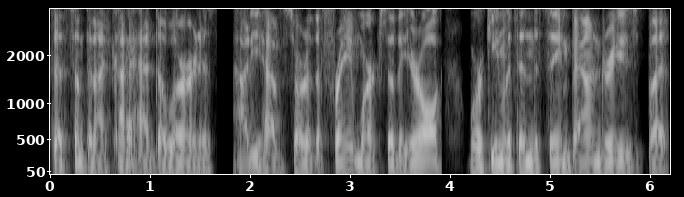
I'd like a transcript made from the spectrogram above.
that's something I've kind of had to learn is how do you have sort of the framework so that you're all working within the same boundaries, but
